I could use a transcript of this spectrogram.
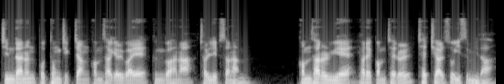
진단은 보통 직장 검사 결과에 근거하나 전립선암 검사를 위해 혈액 검체를 채취할 수 있습니다.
